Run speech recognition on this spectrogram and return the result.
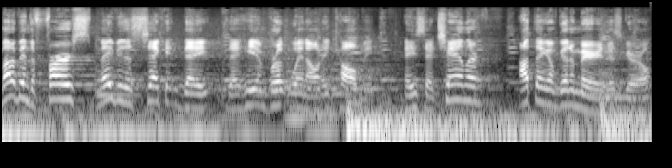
Might have been the first, maybe the second date that he and Brooke went on. He called me and he said, Chandler, I think I'm gonna marry this girl.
